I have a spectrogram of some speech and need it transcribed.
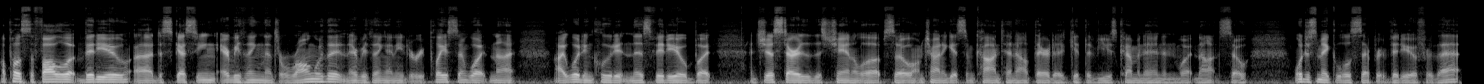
I'll post a follow-up video uh, discussing everything that's wrong with it and everything I need to replace and whatnot. I would include it in this video, but I just started this channel up, so I'm trying to get some content out there to get the views coming in and whatnot. So we'll just make a little separate video for that.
